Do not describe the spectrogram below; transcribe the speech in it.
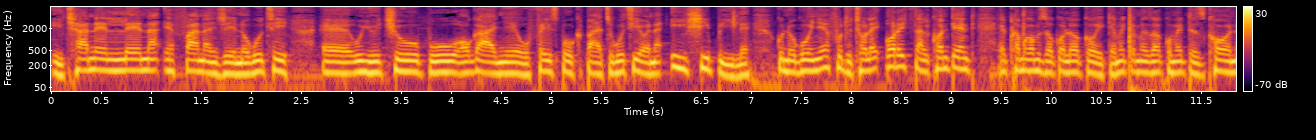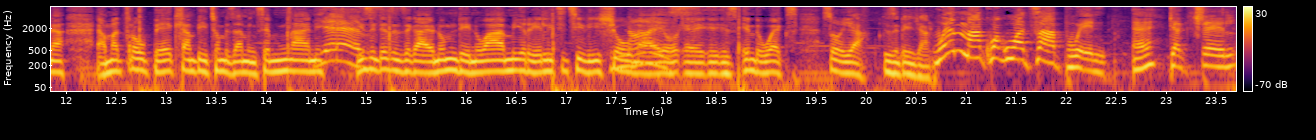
i-channel lena efana nje nokuthi eh uYouTube okanye uFacebook but ukuthi yona ishibhile. Kunokunye futhi uthola ioriginal content eqhamuka mzokoloko igemekeme zakho comedy zikhona ama throwback mhlawumbe ithombe zami ngisemncane Yes. izinto ezenzekayo nomndeni wami reality TV show Nice. nayo eh, is in the works. So yeah izinto enjalo wemark wa WhatsApp wena? Eh? Ngiyakutshela.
